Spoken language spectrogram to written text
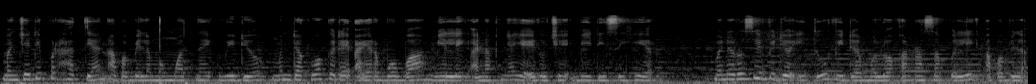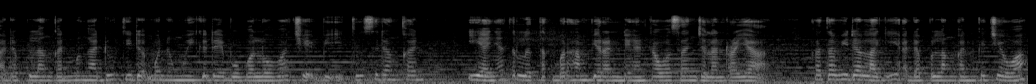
menjadi perhatian apabila memuat naik video mendakwa kedai air boba milik anaknya iaitu Cik B disihir. Menerusi video itu, video meluahkan rasa pelik apabila ada pelanggan mengadu tidak menemui kedai boba loba Cik B itu sedangkan ianya terletak berhampiran dengan kawasan jalan raya. Kata Vida lagi, ada pelanggan kecewa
